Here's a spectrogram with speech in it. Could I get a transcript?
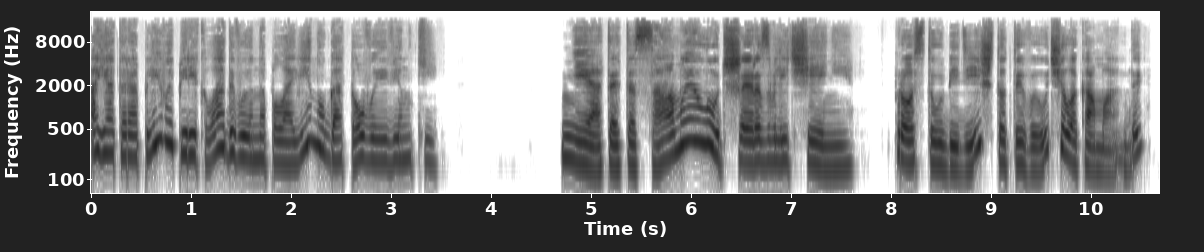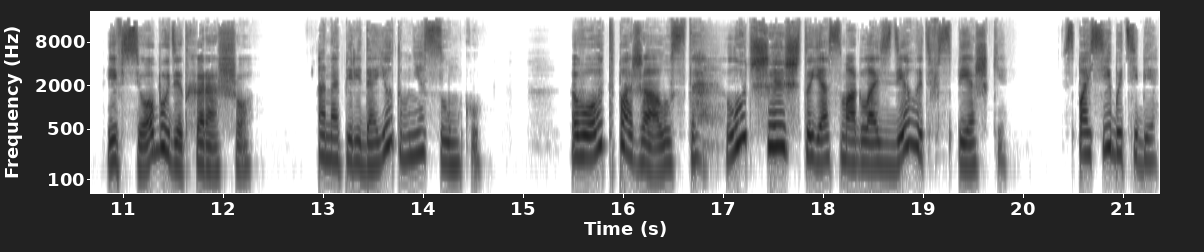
а я торопливо перекладываю наполовину готовые венки. Нет, это самое лучшее развлечение. Просто убедись, что ты выучила команды, и все будет хорошо. Она передает мне сумку. Вот, пожалуйста, лучшее, что я смогла сделать в спешке. Спасибо тебе.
